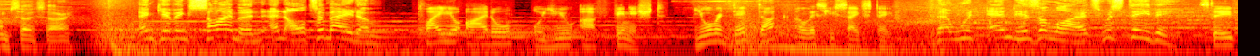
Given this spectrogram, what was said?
I'm so sorry. And giving Simon an ultimatum. Play your idol or you are finished. You're a dead duck unless you save Steve. that would end his alliance with Stevie, Steve,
